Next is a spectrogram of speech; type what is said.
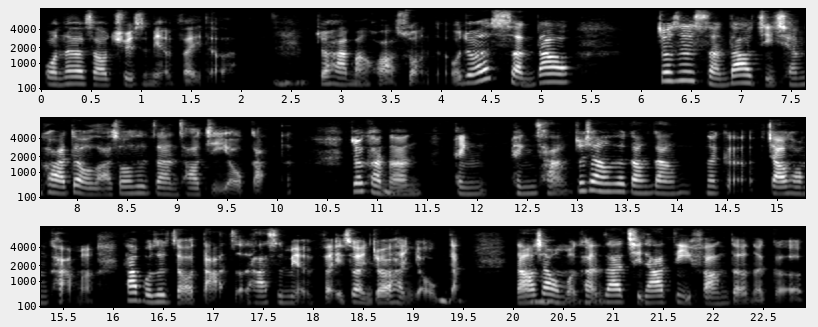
我那个时候去是免费的，嗯、就还蛮划算的。我觉得省到。就是省到几千块，对我来说是真的超级有感的。就可能平平常，就像是刚刚那个交通卡嘛，它不是只有打折，它是免费，所以你就会很有感。然后像我们可能在其他地方的那个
